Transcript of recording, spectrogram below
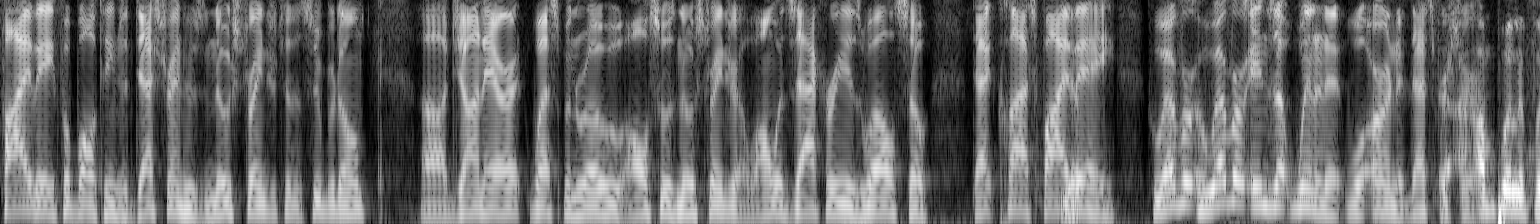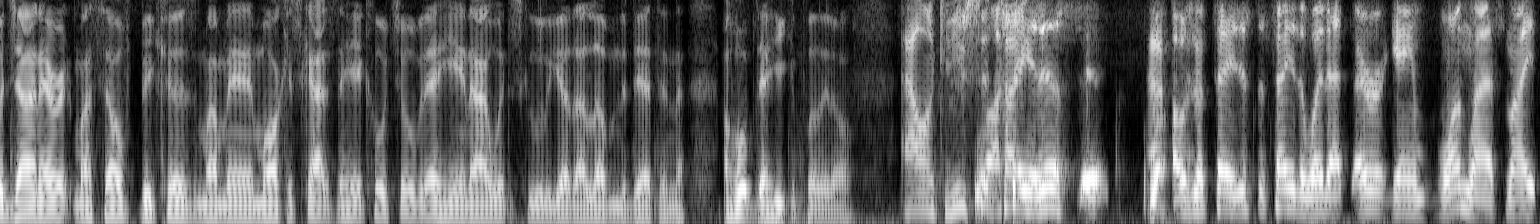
5A football teams. Destrehan, who's no stranger to the Superdome. Uh, John Ehret, West Monroe, who also is no stranger, along with Zachary as well. So that Class 5A, whoever whoever ends up winning it will earn it. That's for sure. I'm pulling for John Everett myself because my man Marcus Scott is the head coach over there. He and I went to school together. I love him to death, and I hope that he can pull it off. Alan, can you sit Well, I'll tight? tell you this. It, I was going to tell you just to tell you the way that Ehret game won last night.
